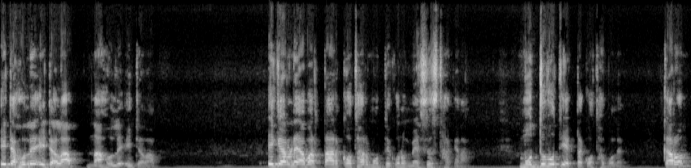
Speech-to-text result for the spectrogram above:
এটা হলে এটা লাভ, না হলে এইটা লাভ। এই কারণে আবার তার কথার মধ্যে কোনো মেসেজ থাকে না। মধ্যবর্তী একটা কথা বলেন। কারণ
